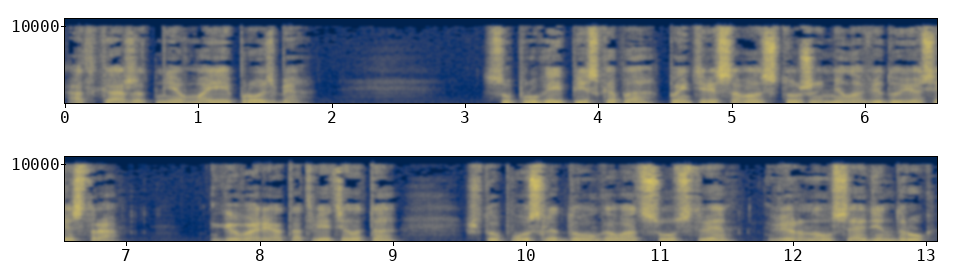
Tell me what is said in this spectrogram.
откажет мне в моей просьбе. Супруга епископа поинтересовалась, что же имела в виду ее сестра. «Говорят», — ответила та, — «что после долгого отсутствия вернулся один друг».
